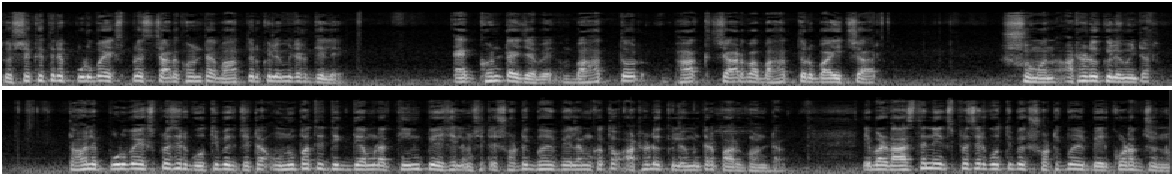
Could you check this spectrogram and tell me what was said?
তো সেক্ষেত্রে পূর্ব এক্সপ্রেস চার ঘন্টায় বাহাত্তর কিলোমিটার গেলে এক ঘন্টায় যাবে বাহাত্তর ভাগ চার বা বাহাত্তর বাই চার সমান আঠারো কিলোমিটার। তাহলে পূর্ব এক্সপ্রেসের গতিবেগ যেটা অনুপাতের দিক দিয়ে আমরা তিন পেয়েছিলাম সেটা সঠিকভাবে পেলাম কত? আঠারো কিলোমিটার পার ঘণ্টা। এবার রাজধানী এক্সপ্রেসের গতিবেগ সঠিকভাবে বের করার জন্য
